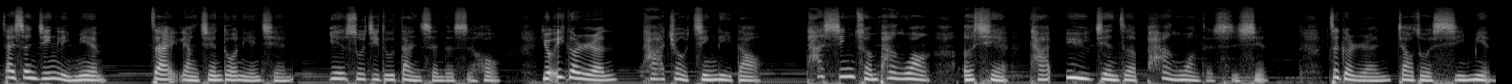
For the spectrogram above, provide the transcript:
在圣经里面，在两千多年前，耶稣基督诞生的时候，有一个人，他就经历到，他心存盼望，而且他遇见这盼望的实现。这个人叫做西面，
